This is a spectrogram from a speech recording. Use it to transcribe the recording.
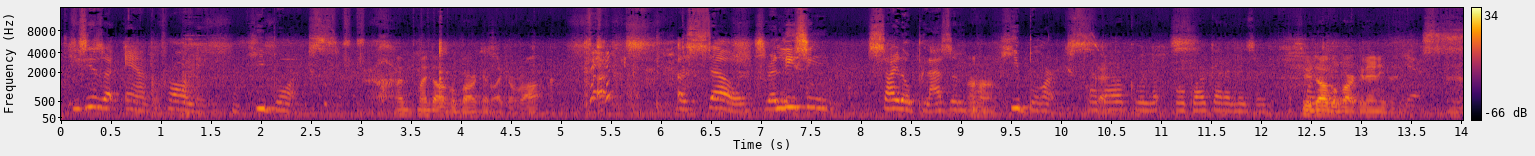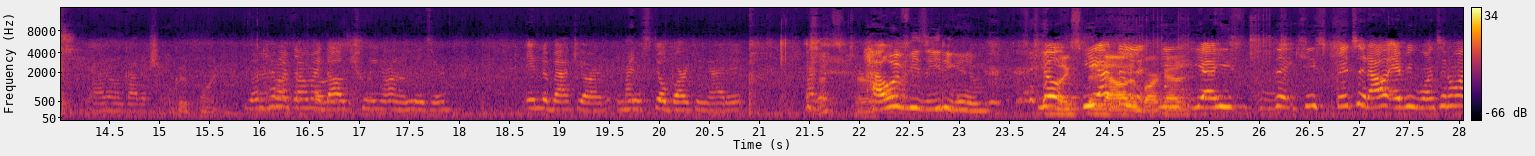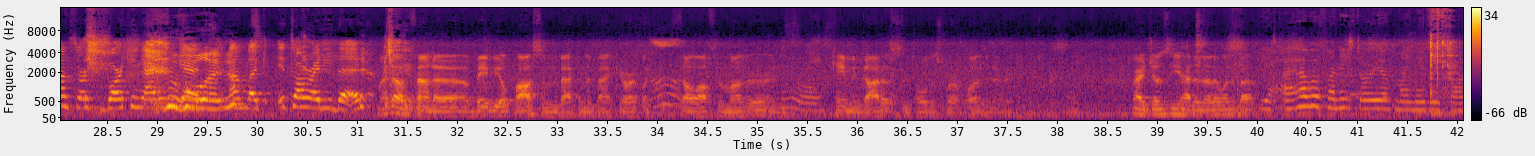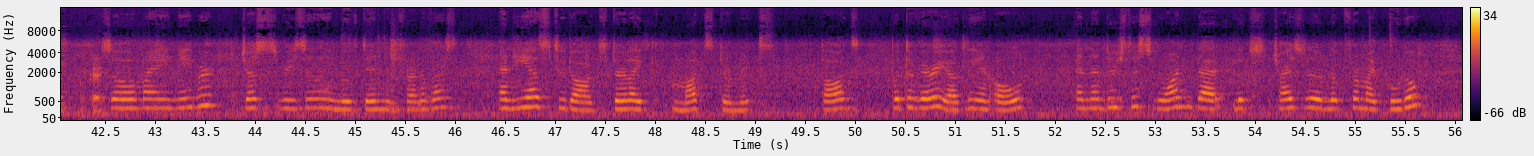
He sees an ant crawling, he barks. My, my dog will bark at like a rock. A cell releasing cytoplasm, Uh-huh. he barks. My Okay. dog will, will bark at a lizard. So your dog will bark at anything. Yes. I don't got a train. Good point. One time I found my dog chewing on a lizard in the backyard, and My- he was still barking at it. That's terrible. How if he's eating him? No, Like, he spit it had out the, and bark he- at it? Yeah, he's the, he spits it out every once in a while and starts barking at it again. What? I'm like, it's already dead. My dog found a, a baby opossum back in the backyard, like it fell off the mother and oh. came and got us and told us where it was and everything. It was pretty cool. All right, Josie, you had another one about? Yeah, I have a funny story of my neighbor's dog. Okay. So my neighbor just recently moved in in front of us, and he has two dogs. They're like mutts, they're mixed dogs, but they're very ugly and old. And then there's this one that looks tries to look for my poodle,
